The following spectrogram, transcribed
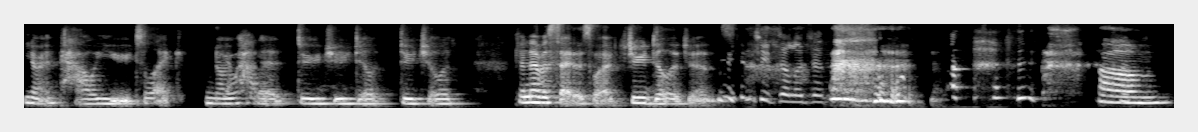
you know empower you to like know how to do due dil- due diligence. Can never say this word. Due diligence. due diligence. um,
